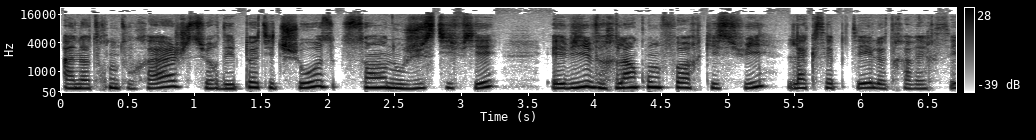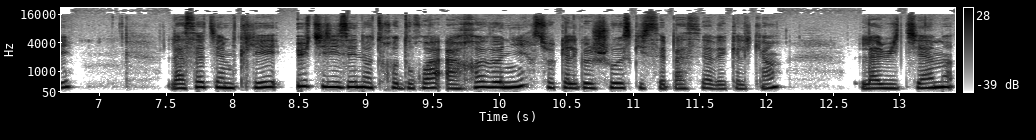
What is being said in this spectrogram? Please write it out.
à notre entourage sur des petites choses sans nous justifier et vivre l'inconfort qui suit, l'accepter, le traverser. La septième clé, utiliser notre droit à revenir sur quelque chose qui s'est passé avec quelqu'un. La huitième,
